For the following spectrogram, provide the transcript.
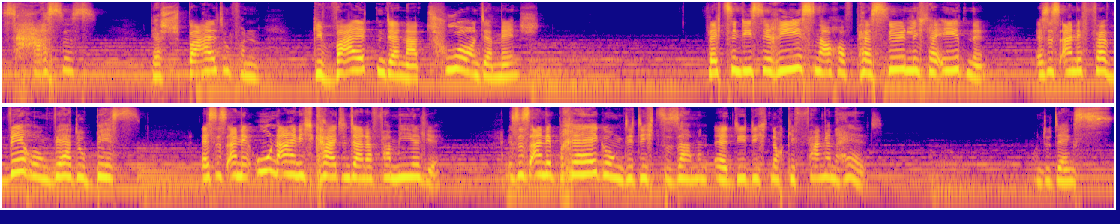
des Hasses, der Spaltung von Gewalten der Natur und der Menschen. Vielleicht sind diese Riesen auch auf persönlicher Ebene. Es ist eine Verwirrung, wer du bist. Es ist eine Uneinigkeit in deiner Familie. Es ist eine Prägung, die dich zusammen, äh, die dich noch gefangen hält. Und du denkst,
